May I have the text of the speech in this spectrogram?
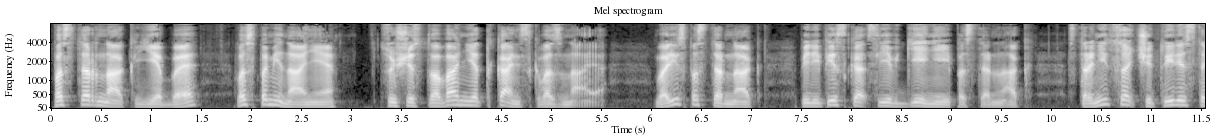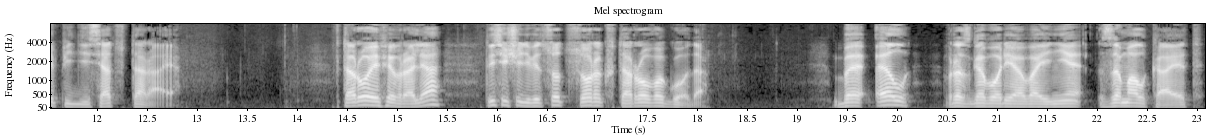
Пастернак Е.Б. Воспоминания. Существование ткань сквозная. Борис Пастернак. Переписка с Евгенией Пастернак страница 452. 2 февраля 1942 года. Б.Л. в разговоре о войне замолкает,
